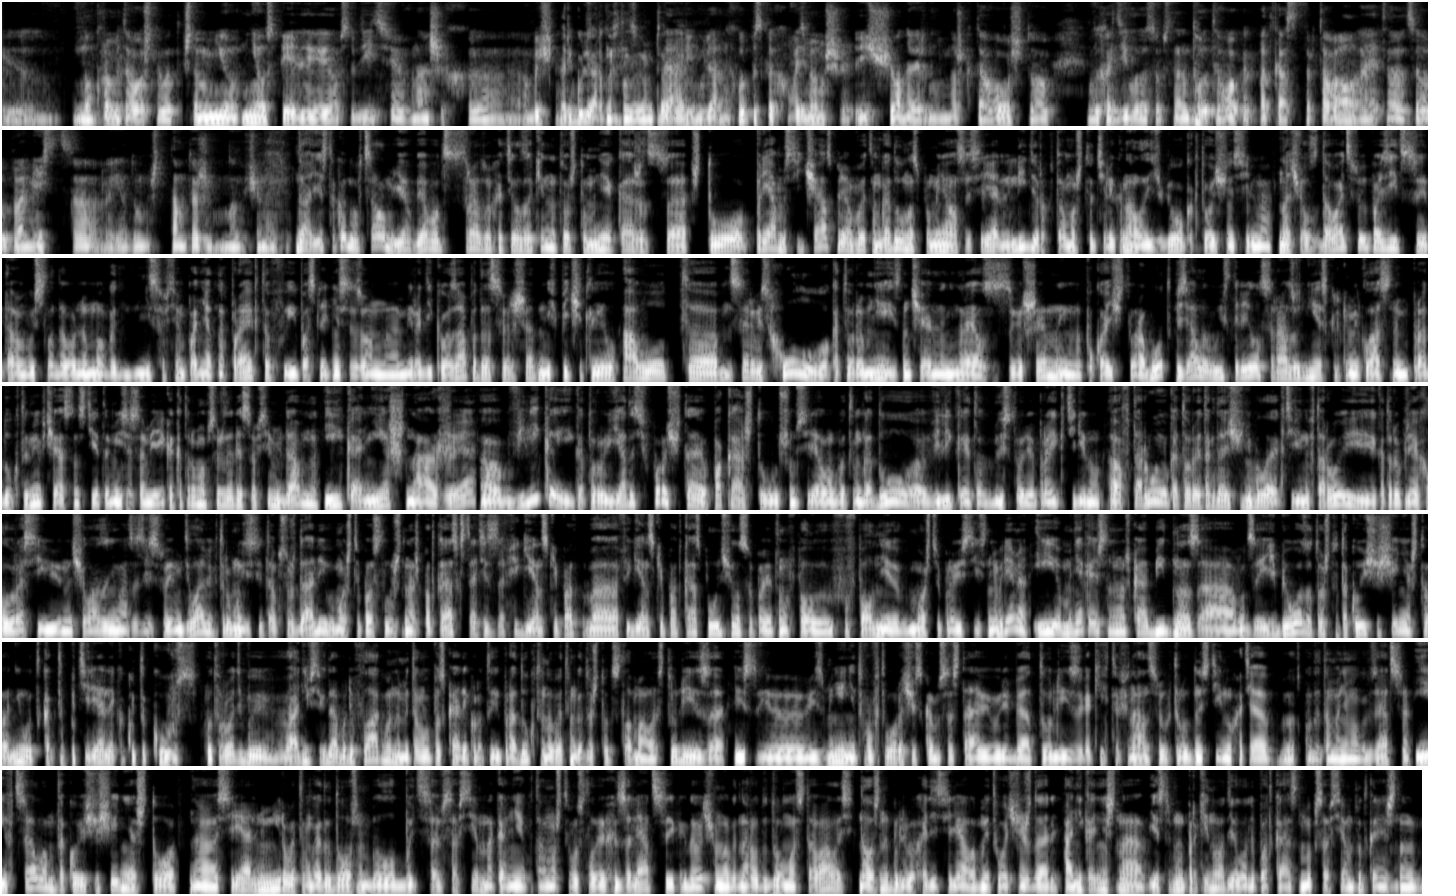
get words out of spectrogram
ну, кроме того, что вот, что мы не, не успели обсудить в наших э, обычных... Регулярных, назовем так. Да, регулярных выпусках, возьмем еще, наверное, немножко того, что выходило, собственно, до того, как подкаст стартовал, а это целых два месяца, я думаю, что там тоже много чего найдет. Да, есть такое, но в целом я, я вот сразу хотел закинуть то, что мне кажется, что прямо сейчас, прямо в этом году у нас поменялся сериальный лидер, потому что телеканал HBO как как-то очень сильно начал сдавать свои позиции, там вышло довольно много не совсем понятных проектов, и последний сезон «Мира Дикого Запада» совершенно не впечатлил. А вот э, сервис Hulu, который мне изначально не нравился совершенно именно по качеству работ, взял и выстрелил сразу несколькими классными продуктами, в частности, это «Миссис Америка», которую мы обсуждали совсем недавно, и, конечно же, э, «Великой», которую я до сих пор считаю пока что лучшим сериалом в этом году. «Великая» — это история про Екатерину. А вторую, которая тогда еще не была Екатерина второй, которая приехала в Россию и начала заниматься здесь своими делами, которую мы действительно обсуждали. Вы можете послушать наш подкаст. Кстати, офигенский, офигенский подкаст получился, поэтому вполне, вполне можете провести с ним время. И мне, конечно, немножко обидно за, вот за HBO, за то, что такое ощущение, что они вот как-то потеряли какой-то курс. Вот вроде бы они всегда были флагманами, там выпускали крутые продукты, но в этом году что-то сломалось. То ли из-за из, э, изменений в творческом составе у ребят, то ли из-за каких-то финансовых трудностей, ну хотя откуда там они могут взяться. И в целом такое ощущение, что э, сериальный мир в этом году должен был быть со- совсем на коне, потому что в условиях изоляции, когда очень много народу дома оставалось, должны были выходить сериалы. Мы этого очень ждали. Они, конечно, если бы мы про кино делали подкаст, мы бы совсем тут, конечно,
